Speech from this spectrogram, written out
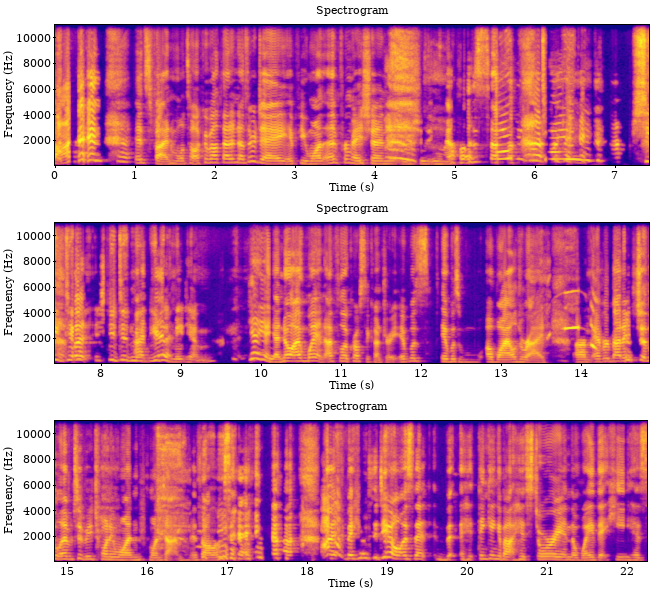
fine. It's fine. We'll talk about that another day. If you want information, you should email us. Oh, she did. But she did. Meet, you did meet him. Yeah, yeah, yeah. No, I went. I flew across the country. It was it was a wild ride. Um, everybody should live to be 21 one time. Is all I'm saying. but, but here's the deal: is that thinking about his story and the way that he has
